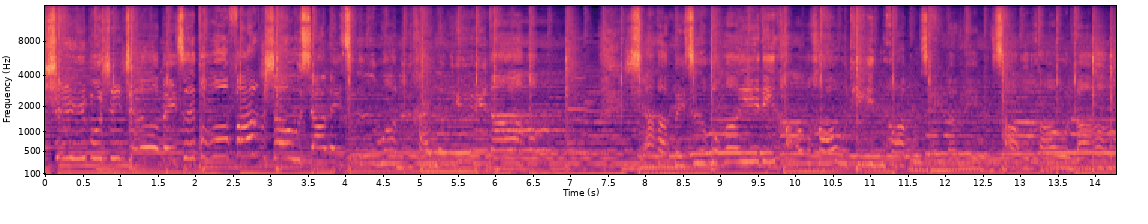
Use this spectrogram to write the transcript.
是不是这辈子不放手，下辈子我们还能遇到？下辈子我一定好好听话，不再让你们操劳。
